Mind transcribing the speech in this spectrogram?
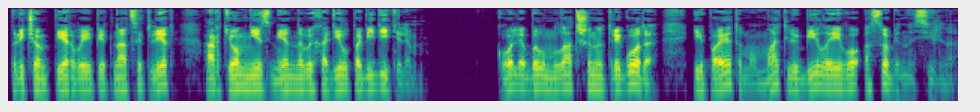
причем первые 15 лет Артем неизменно выходил победителем. Коля был младше на три года, и поэтому мать любила его особенно сильно.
